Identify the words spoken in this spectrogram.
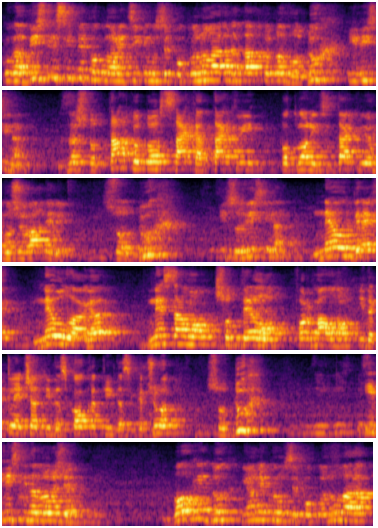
кога вистинските поклоници ќе му се поклонуваат на таткото во дух и вистина. Зашто таткото сака такви поклоници, такви обожаватели со дух и со вистина. Не огрев, не улага, не само со тело формално и да клечат и да скокат и да се качуват, со дух и вистина Божия. Бог е дух и они кои му се поклонуваат,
